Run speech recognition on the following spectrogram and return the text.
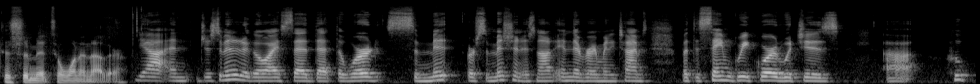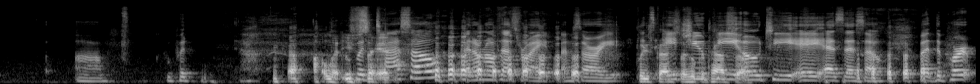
to submit to one another. Yeah, and just a minute ago I said that the word submit or submission is not in there very many times, but the same Greek word, which is uh, who, um, who put. I'll let you say it. I don't know if that's right. I'm sorry. Please pass the H U P O T A S S O. But the pur-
